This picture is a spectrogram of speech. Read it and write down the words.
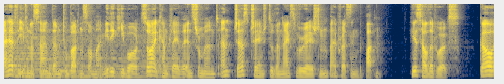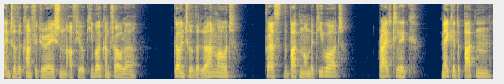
I have even assigned them to buttons on my MIDI keyboard so I can play the instrument and just change to the next variation by pressing the button. Here's how that works. Go into the configuration of your keyboard controller, go into the Learn mode, press the button on the keyboard, right click, make it a button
